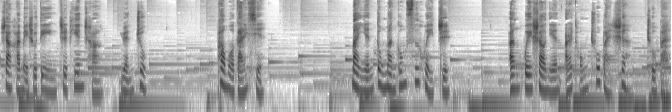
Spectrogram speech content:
上海美术电影制片厂原著，泡沫改写，蔓延动漫公司绘制。安徽少年儿童出版社出版《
